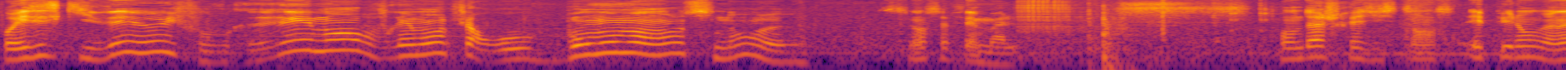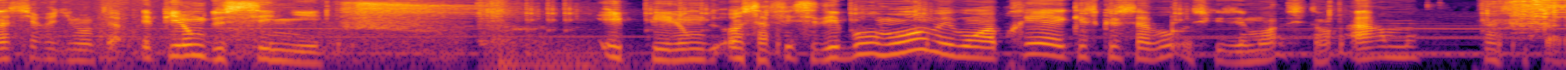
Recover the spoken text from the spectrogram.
Pour les esquiver, eux, il faut vraiment, vraiment le faire au bon moment, hein, sinon, euh, sinon ça fait mal. Rondage résistance, épée longue en acier rudimentaire, épée longue de saignée. Épée longue de... Oh ça fait... C'est des beaux mots mais bon après euh, qu'est-ce que ça vaut? Excusez-moi, c'est en arme principale.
